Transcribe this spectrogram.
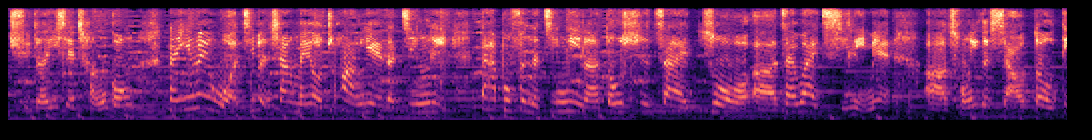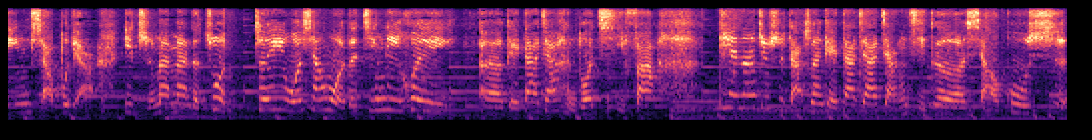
取得一些成功。那因为我基本上没有创业的经历，大部分的经历呢都是在做呃，在外企里面，呃，从一个小豆丁、小不点儿，一直慢慢的做。所以我想我的经历会呃给大家很多启发。今天呢，就是打算给大家讲几个小故事。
